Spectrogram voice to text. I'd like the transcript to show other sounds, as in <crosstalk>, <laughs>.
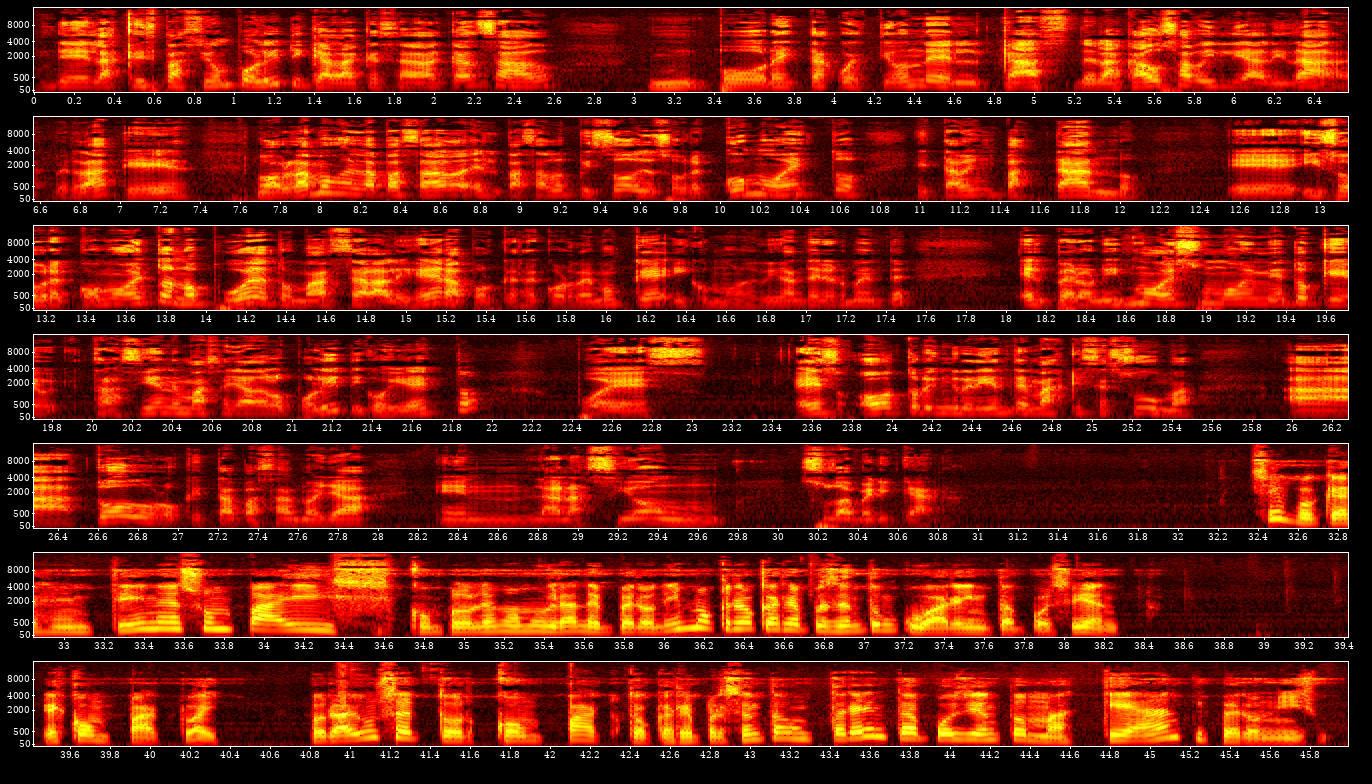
de la crispación política a la que se ha alcanzado por esta cuestión del cas de la causabilidad, ¿verdad? Que lo hablamos en la pasada, el pasado episodio sobre cómo esto estaba impactando eh, y sobre cómo esto no puede tomarse a la ligera, porque recordemos que, y como les dije anteriormente, el peronismo es un movimiento que trasciende más allá de los políticos y esto, pues, es otro ingrediente más que se suma a todo lo que está pasando allá en la nación sudamericana. Sí, porque Argentina es un país con problemas muy grandes. El peronismo creo que representa un 40%. Es compacto ahí. Pero hay un sector compacto que representa un 30% más que antiperonismo.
